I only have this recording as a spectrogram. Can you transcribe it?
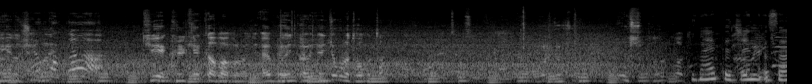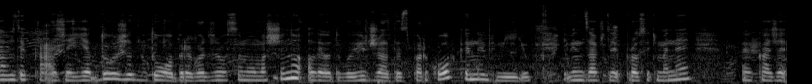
뒤에도 충분해? 에어컨 꺼 뒤에 긁힐까봐 그러지. 아, 왼, 왼쪽으로 더 붙어? 오씨, 박을 것 같아. Знаєте, Джин завжди каже: я дуже добре воджу саму машину, але от виїжджати з парковки не вмію. І він завжди просить мене. е, Каже,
